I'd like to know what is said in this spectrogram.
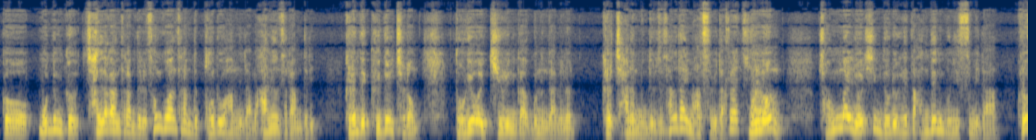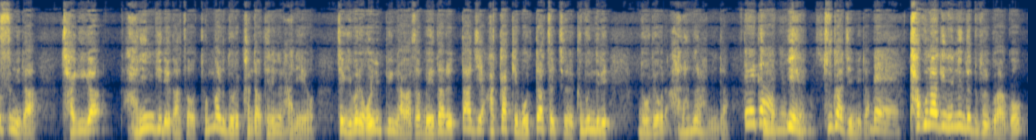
그 모든 그 잘 나가는 사람들을 성공한 사람들 부러워합니다. 많은 사람들이. 그런데 그들처럼 노력을 기울이는가 묻는다면은 그렇지 않은 분들도 상당히 많습니다. 그렇죠. 물론 정말 열심히 노력을 해도 안 되는 분이 있습니다. 그렇습니다. 자기가 아닌 길에 가서 정말로 노력한다고 되는 건 아니에요. 제가 이번에 올림픽 나가서 메달을 따지 아깝게 못 땄을지라도 그분들이 노력을 안한걸 합니다. 때가 정말, 아니었던 예, 거죠. 두 가지입니다. 네. 타고나긴 했는데도 불구하고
